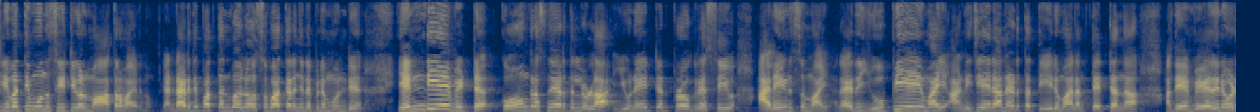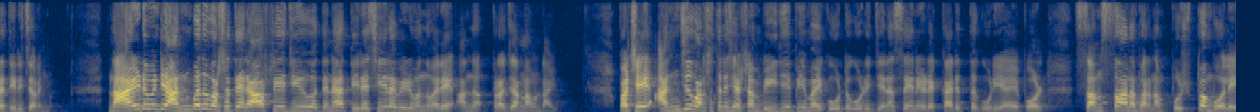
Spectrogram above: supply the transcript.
ഇരുപത്തിമൂന്ന് സീറ്റുകൾ മാത്രമായിരുന്നു. രണ്ടായിരത്തി പത്തൊൻപത് ലോക്സഭാ തെരഞ്ഞെടുപ്പിന് മുൻപ് എൻ ഡി എ വിട്ട് കോൺഗ്രസ് നേതൃത്വത്തിലുള്ള യുണൈറ്റഡ് പ്രോഗ്രസീവ് അലയൻസുമായി അതായത് യു പി എയുമായി അണിചേരാനെടുത്ത തീരുമാനം തെറ്റെന്ന് അദ്ദേഹം വേദനയോടെ തിരിച്ചറിഞ്ഞു. നായിഡുവിന്റെ അൻപത് വർഷത്തെ രാഷ്ട്രീയ ജീവിതത്തിന് തിരശീല വീഴുമെന്ന് വരെ അന്ന് പ്രചരണമുണ്ടായി. പക്ഷേ അഞ്ച് വർഷത്തിന് ശേഷം ബി ജെ പിയുമായി കൂട്ടുകൂടി ജനസേനയുടെ കരുത്ത് കൂടിയായപ്പോൾ സംസ്ഥാന ഭരണം പുഷ്പം പോലെ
